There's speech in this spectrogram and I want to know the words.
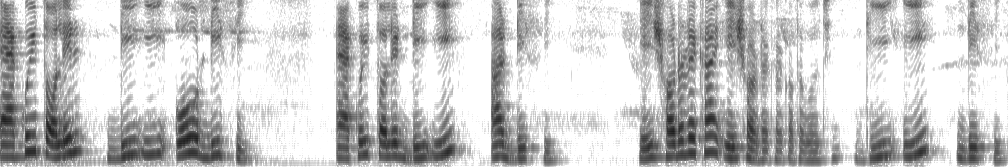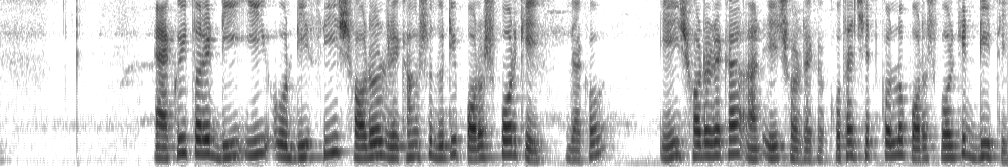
একই তলের ডিই ও ডিসি। একই তলের ডিই আর ডিসি। এই সরলরেখা, এই সরলরেখার কথা বলছি। DE, DC. একই তলের ডিই ও ডিসি সরল রেখাংশ দুটি পরস্পরকে, দেখো এই সরলরেখা আর এই সরলরেখা কোথায় ছেদ করল? পরস্পরকে ডিতে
